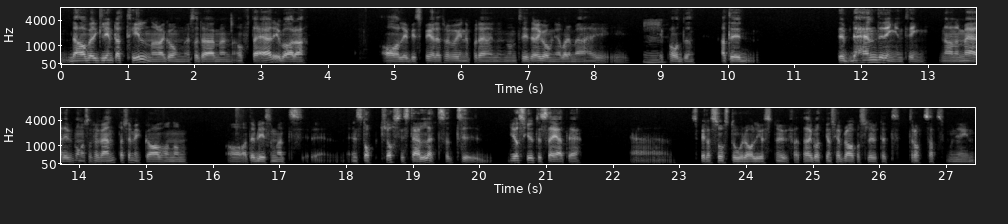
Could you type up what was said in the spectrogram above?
det har väl glimtat till några gånger sådär, men ofta är det ju bara alibi-spel. Jag tror jag var inne på det någon tidigare gång när jag varit med här i, mm. i podden. Att det, det, det händer ingenting när han är med. Det är många som förväntar sig mycket av honom och att det blir som att, eh, en stoppkloss istället. Så eh, jag skulle inte säga att det eh, spelar så stor roll just nu för att det har gått ganska bra på slutet trots att Munjain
